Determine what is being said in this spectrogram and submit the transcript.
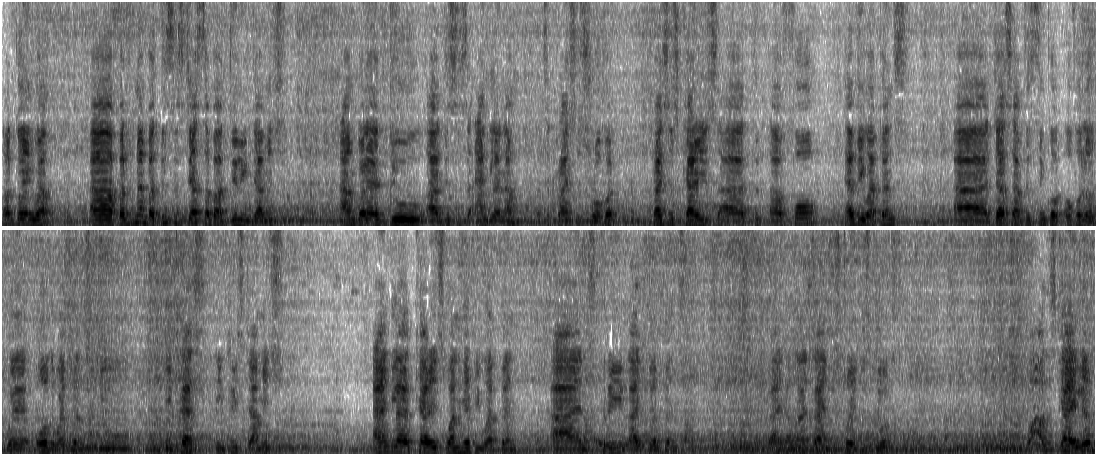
Not going well. Uh, but remember, this is just about dealing damage. I'm gonna do, uh, this is the Angler now. That's a Crisis robot. Crisis carries uh, uh four heavy weapons. Uh, just have this thing called Overload where all the weapons do increase, increase damage. Angler carries one heavy weapon and three light weapons. Right, I'm gonna try and destroy this dude. Wow, this guy lived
